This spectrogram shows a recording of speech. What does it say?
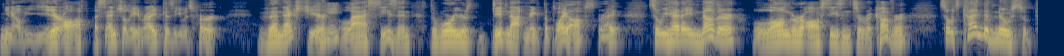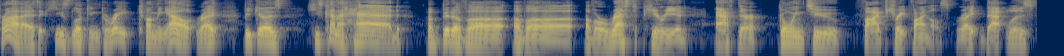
you know, year off essentially, right? Because he was hurt. The next year, Mhm. last season, the Warriors did not make the playoffs, right? So we had another longer offseason to recover. So it's kind of no surprise that he's looking great coming out, right? Because he's kind of had a bit of a of a of a rest period after going to five straight finals, right? That was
